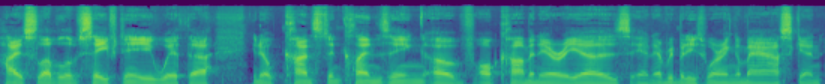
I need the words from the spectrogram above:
highest level of safety with, uh, you know, constant cleansing of all common areas and everybody's wearing a mask and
